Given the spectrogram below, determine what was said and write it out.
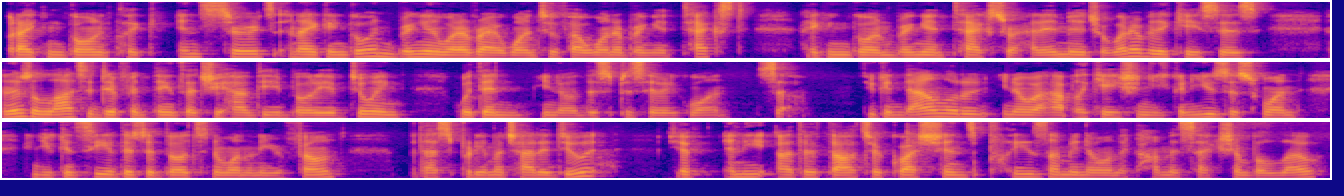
but I can go and click inserts and I can go and bring in whatever I want to. If I want to bring in text, I can go and bring in text or add image or whatever the case is. And there's lots of different things that you have the ability of doing within, you know, this specific one. So you can download, you know, an application, you can use this one, and you can see if there's a built-in one on your phone, but that's pretty much how to do it. If you have any other thoughts or questions, please let me know in the comment section below.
